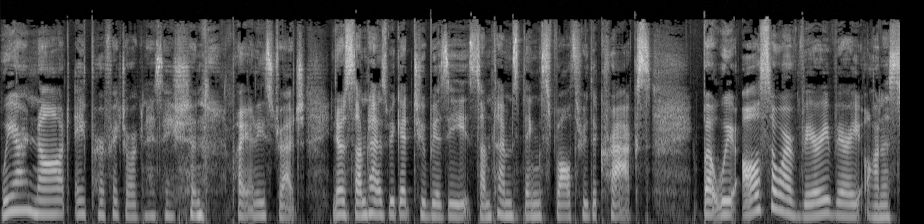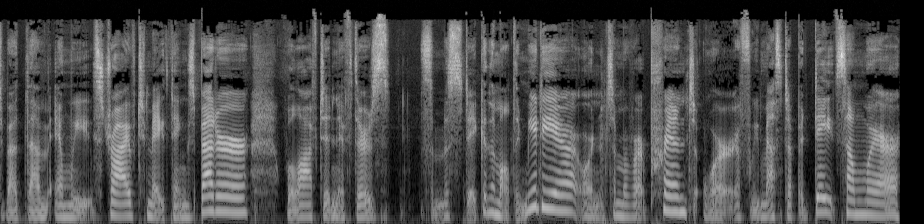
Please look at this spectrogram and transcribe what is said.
We are not a perfect organization by any stretch. You know, sometimes we get too busy, sometimes things fall through the cracks, but we also are very, very honest about them and we strive to make things better. We'll often, if there's some mistake in the multimedia or in some of our print, or if we messed up a date somewhere,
